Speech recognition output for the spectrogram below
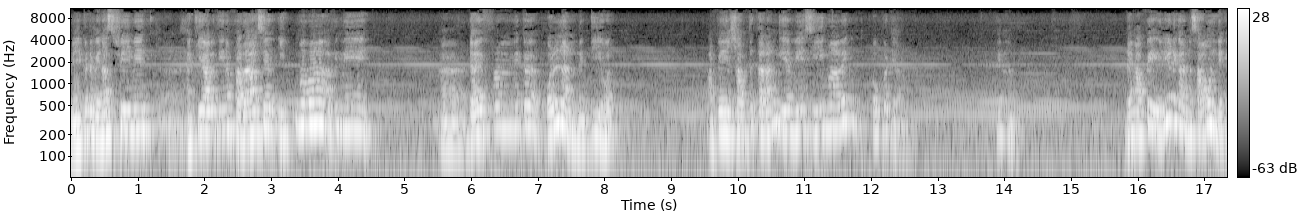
මේකට වෙනස් වීමේ හැකියාව තියෙන පරාසය ඉක්මවා අපි මේ ඩයෆ්‍රම් එක හොල්ලන්න ගියොත් අපේ ශබ්ද තරංගය මේ සීමාවෙන් ඔබට යනවා. එහෙනම් දැන් අපේ එළියට ගන්න සවුන්ඩ් එක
